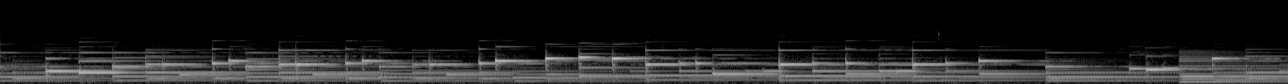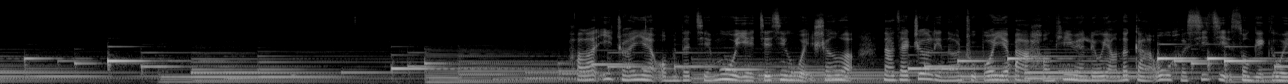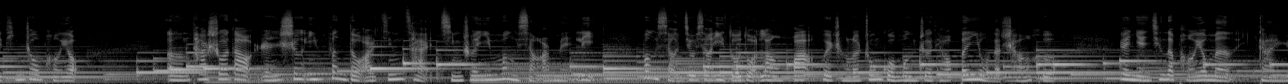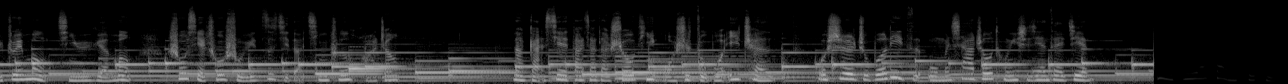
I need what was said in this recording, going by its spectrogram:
一转眼我们的节目也接近尾声了。那在这里呢，主播也把航天员刘洋的感悟和希冀送给各位听众朋友。嗯，他说到：“人生因奋斗而精彩，青春因梦想而美丽。梦想就像一朵朵浪花，汇成了中国梦这条奔涌的长河。愿年轻的朋友们敢于追梦，勤于圆梦，书写出属于自己的青春华章。”那感谢大家的收听，我是主播依晨，我是主播栗子，我们下周同一时间再见。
